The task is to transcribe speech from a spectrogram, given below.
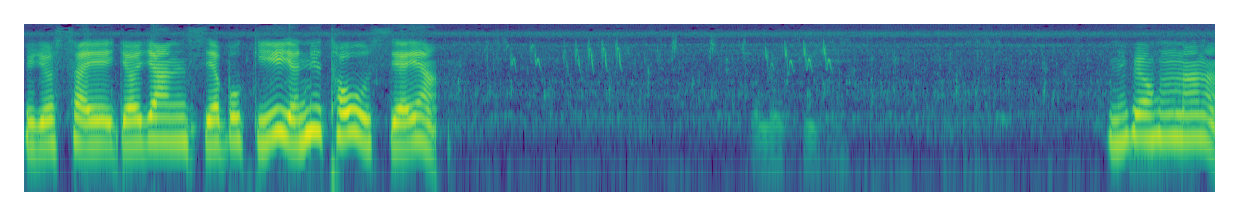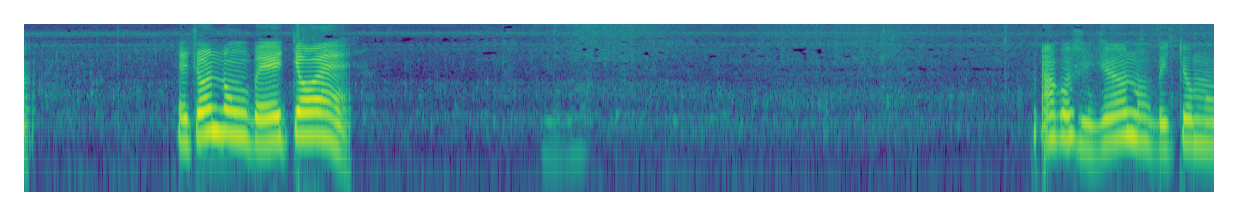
Rồi cho xây cho gian xe bộ ký giờ như thâu xe à như cái không nan à để cho đông bé cho ấy. À có gì cho đông bé cho bé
